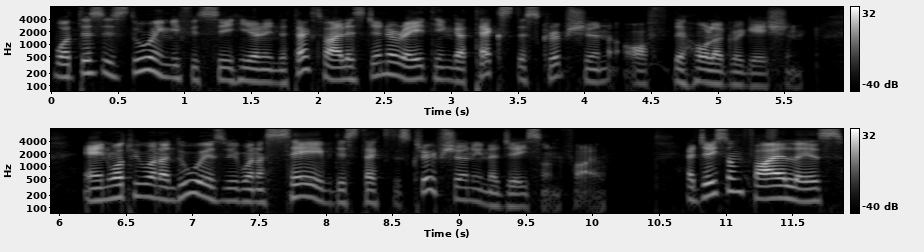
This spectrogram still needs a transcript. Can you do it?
what this is doing, if you see here in the text file, is generating a text description of the whole aggregation. And what we want to do is we want to save this text description in a JSON file. A JSON file is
